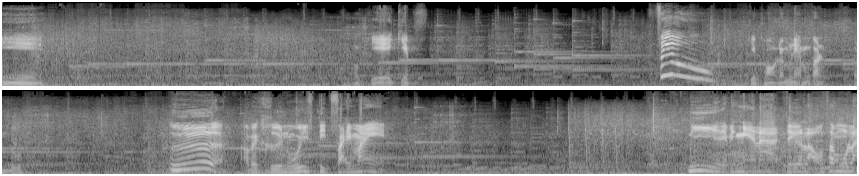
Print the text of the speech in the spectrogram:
นี่ โอเคเก็บฟิวเก็บของแหลมแหลมๆก่อนคนดูเออเอาไปคืนอุ้ยติดไฟไหมนี่เป็นไงล่ะ เจอเหลาซามูไร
